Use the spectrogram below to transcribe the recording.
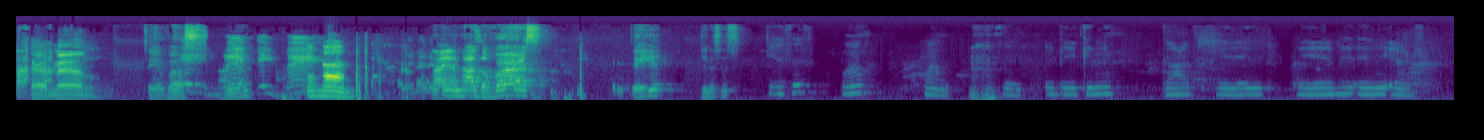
Amen. Say a verse. Lion. Amen. Lion has a verse. Say it. Genesis. Genesis 1 1. Mhm. It says, In the beginning, God created the heaven and the earth.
